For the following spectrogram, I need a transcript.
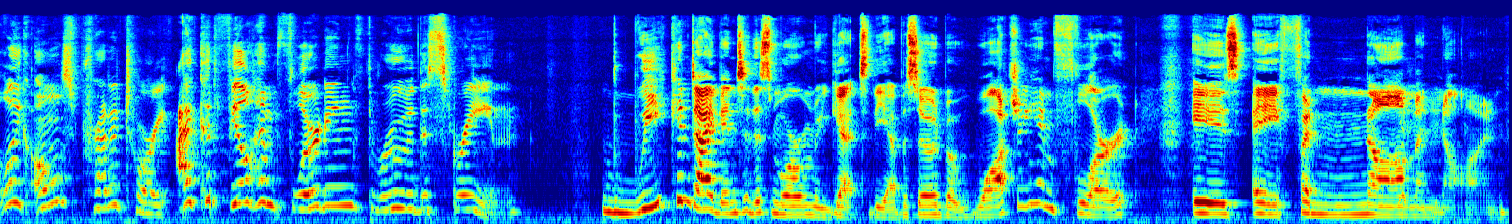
like almost predatory. I could feel him flirting through the screen. We can dive into this more when we get to the episode, but watching him flirt is a phenomenon.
